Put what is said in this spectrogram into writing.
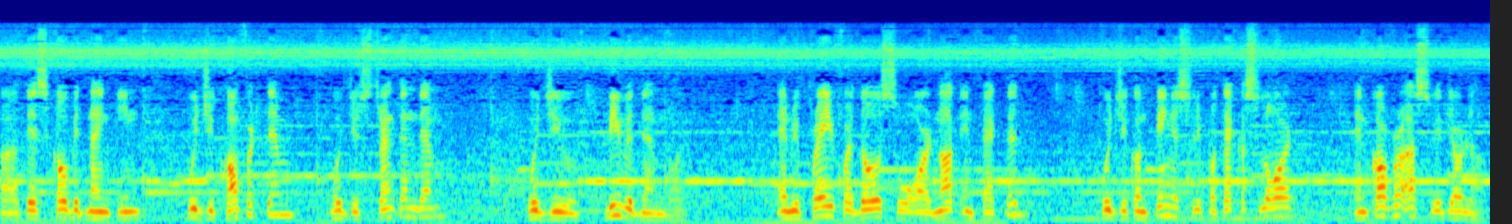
uh, this COVID-19. Would you comfort them? Would you strengthen them? Would you be with them, Lord? And we pray for those who are not infected. Would you continuously protect us, Lord, and cover us with your love,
